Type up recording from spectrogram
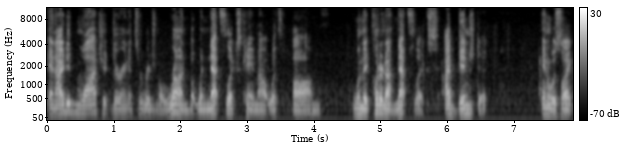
and I didn't watch it during its original run, but when Netflix came out with um when they put it on Netflix, I binged it and was like,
